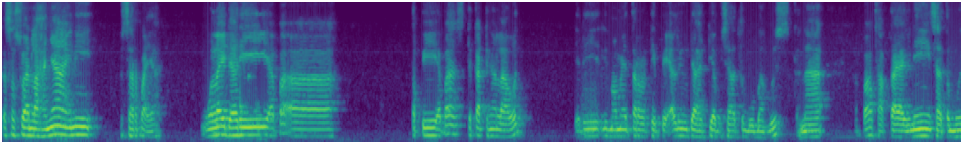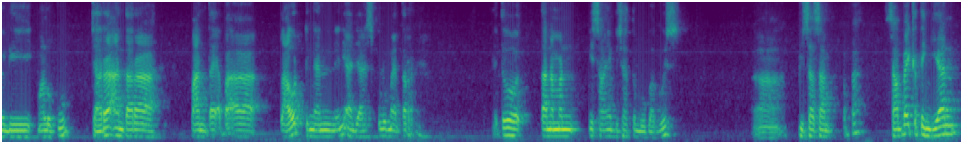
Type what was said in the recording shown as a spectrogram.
kesesuaian lahannya ini besar pak ya mulai dari apa uh, tepi apa dekat dengan laut. Jadi 5 meter DPL udah dia bisa tumbuh bagus karena apa fakta yang ini saya temui di Maluku. Jarak antara pantai apa uh, laut dengan ini ada 10 meter. Itu tanaman pisangnya bisa tumbuh bagus. Uh, bisa sam apa sampai ketinggian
